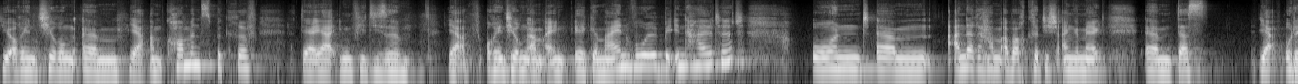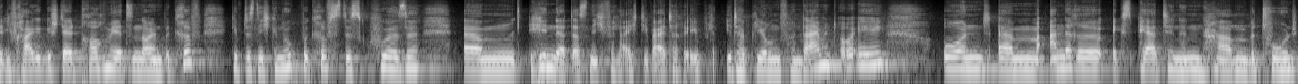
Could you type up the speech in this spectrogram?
die Orientierung ähm, ja, am Commons-Begriff, der ja irgendwie diese ja, Orientierung am äh, Gemeinwohl beinhaltet. Und ähm, andere haben aber auch kritisch angemerkt, ähm, dass ja, oder die Frage gestellt, brauchen wir jetzt einen neuen Begriff? Gibt es nicht genug Begriffsdiskurse? Ähm, hindert das nicht vielleicht die weitere Etablierung von Diamond OA? Und ähm, andere Expertinnen haben betont,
